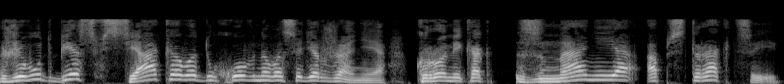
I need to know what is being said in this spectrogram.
живут без всякого духовного содержания, кроме как знания абстракции.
